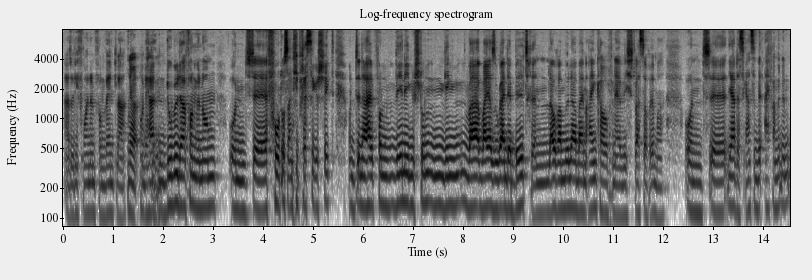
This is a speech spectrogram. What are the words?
Also die Freundin vom Wendler. Ja, und er hat ein Double davon genommen und äh, Fotos an die Presse geschickt. Und innerhalb von wenigen Stunden ging, war, war ja sogar in der Bild drin, Laura Müller beim Einkaufen erwischt, was auch immer. Und äh, ja, das Ganze mit, einfach mit einem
